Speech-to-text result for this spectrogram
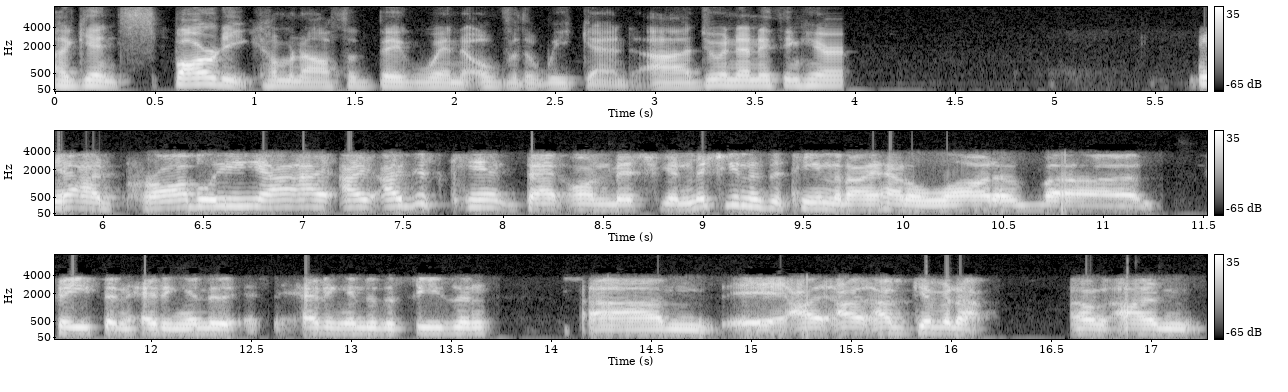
against Sparty coming off a big win over the weekend. Uh, doing anything here? Yeah, I'd probably. I, I I just can't bet on Michigan. Michigan is a team that I had a lot of uh, faith in heading into heading into the season. Um, I, I I've given up. I, I'm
